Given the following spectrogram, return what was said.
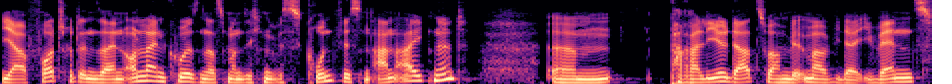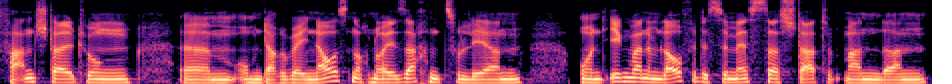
ja Fortschritt in seinen Online-Kursen, dass man sich ein gewisses Grundwissen aneignet. Ähm, Parallel dazu haben wir immer wieder Events, Veranstaltungen, ähm, um darüber hinaus noch neue Sachen zu lernen. Und irgendwann im Laufe des Semesters startet man dann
